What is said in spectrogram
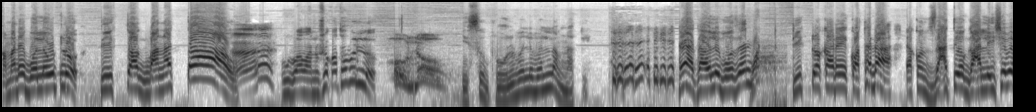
আমারে বলে উঠল টিকটক বানাচ্ছাও? বুবা মানুষও কথা বলল? কিছু ভুল বলে বললাম নাকি? হ্যাঁ তাহলে বোঝেন টিকটকারে কথাটা এখন জাতীয় গালি হিসেবে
